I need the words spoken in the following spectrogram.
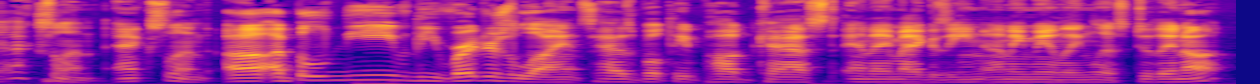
Excellent, excellent. Uh, I believe the Writers Alliance has both a podcast and a magazine and a mailing list. Do they not?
